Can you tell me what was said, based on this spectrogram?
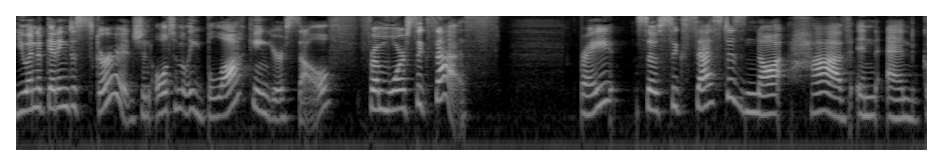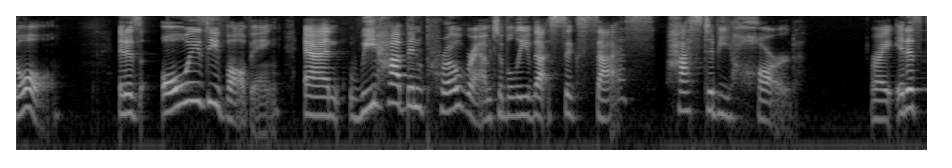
you end up getting discouraged and ultimately blocking yourself from more success, right? So, success does not have an end goal. It is always evolving. And we have been programmed to believe that success has to be hard, right? It is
